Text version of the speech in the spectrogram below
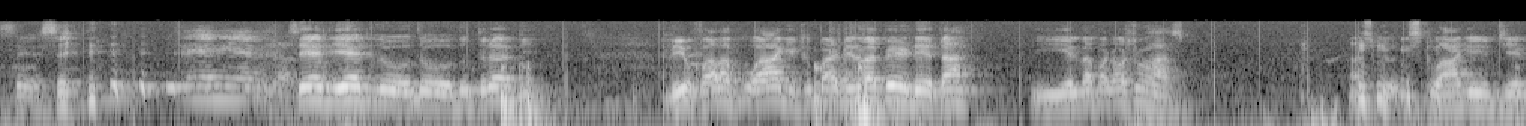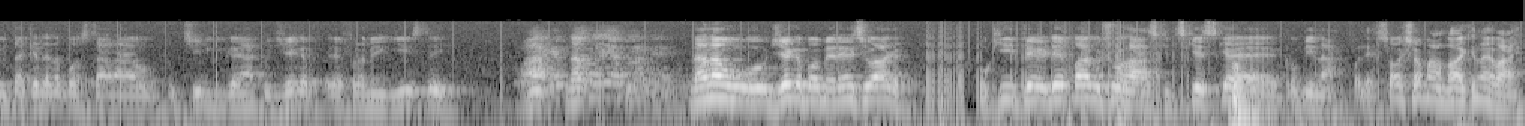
C- C- CNN. CNN do, do, do Trump. Viu? Fala pro Águia que o Barbeiro vai perder, tá? E ele vai pagar o churrasco. Acho que, diz que o Águia e o Diego tá querendo apostar lá. O, o time que ganhar com o Diego é flamenguista e. O Águia Não, também é Flamengo. Não, não, o Diego é palmeirense e o Águia. O que perder paga o churrasco. Diz que eles querem combinar. Falei, só chamar nós que nós vai.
